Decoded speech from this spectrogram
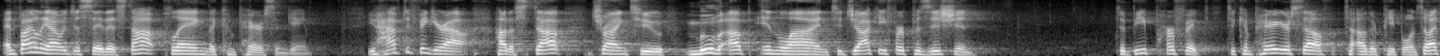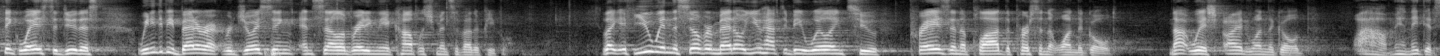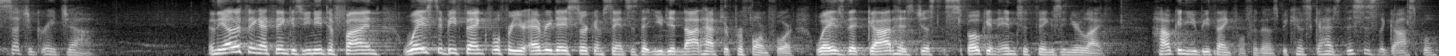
And finally, I would just say this stop playing the comparison game. You have to figure out how to stop trying to move up in line, to jockey for position, to be perfect, to compare yourself to other people. And so I think ways to do this, we need to be better at rejoicing and celebrating the accomplishments of other people. Like if you win the silver medal, you have to be willing to praise and applaud the person that won the gold. Not wish, oh, I had won the gold. Wow, man, they did such a great job. And the other thing I think is you need to find ways to be thankful for your everyday circumstances that you did not have to perform for, ways that God has just spoken into things in your life. How can you be thankful for those? Because, guys, this is the gospel.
